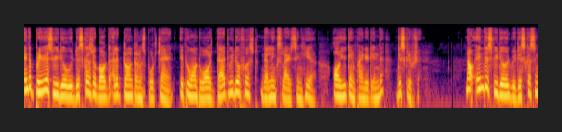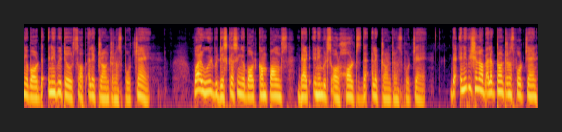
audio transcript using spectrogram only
In the previous video, we discussed about the electron transport chain. If you want to watch that video first, the link slides in here or you can find it in the description. Now in this video, we'll be discussing about the inhibitors of electron transport chain. While we will be discussing about compounds that inhibits or halts the electron transport chain. The inhibition of electron transport chain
